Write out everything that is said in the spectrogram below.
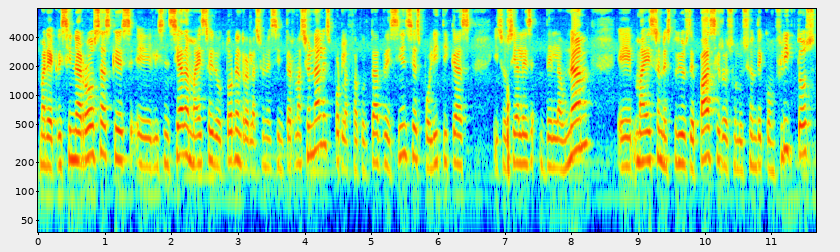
María Cristina Rosas, que es eh, licenciada, maestra y doctora en Relaciones Internacionales por la Facultad de Ciencias Políticas y Sociales de la UNAM, eh, maestra en Estudios de Paz y Resolución de Conflictos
